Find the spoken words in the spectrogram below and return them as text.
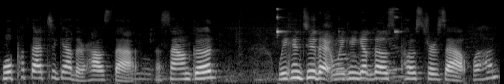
We'll put that together. How's that? That sound good? We can do that, and we can get those posters out. What, hon?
